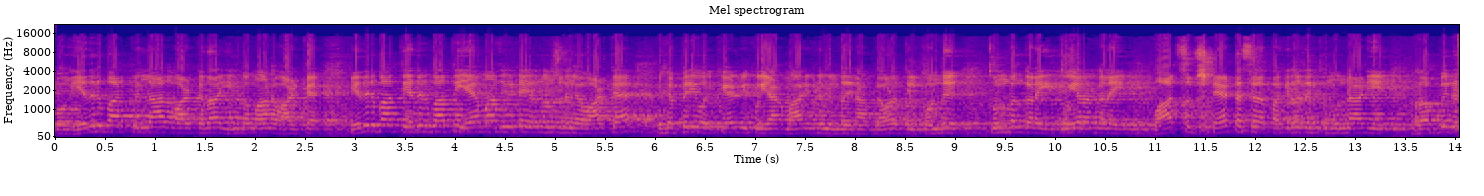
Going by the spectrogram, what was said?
போங்க. எதிர்பார்ப்பு இல்லாத வாழ்க்கை தான் இன்பமான வாழ்க்கை. எதிர்பார்த்து எதிர்பார்த்து ஏமாந்துக்கிட்டே இருந்தோம்னு சொல்லுங்கள் வாழ்க்கை மிகப்பெரிய ஒரு கேள்விக்குறியாக மாறிவிடும் என்பதை நாம் கவனத்தில் கொண்டு துன்பங்களை துயரங்களை வாட்ஸ்அப் ஸ்டேட்டஸில் பகிர்றதுக்கு முன்னாடி ரப்பின்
